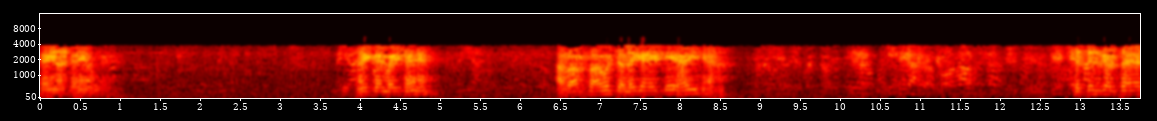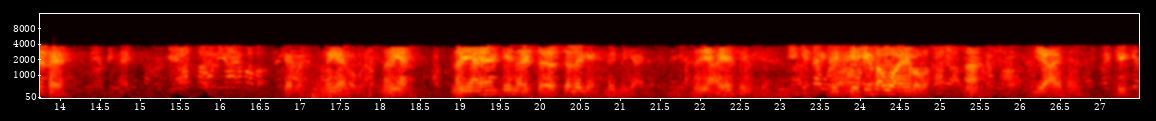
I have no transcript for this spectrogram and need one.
कहीं ना कहीं होंगे कहीं कहीं बैठे हैं। आर साहब चले गए कि है ही यहाँ? छत्तीसगढ़ से आए थे। क्या नहीं आए बाबा। नहीं आए? नहीं आए कि नहीं चले गए? नहीं नहीं आए। नहीं आए थे के के साहू आए हैं बाबा। हाँ? ये आए हैं। ठीक।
